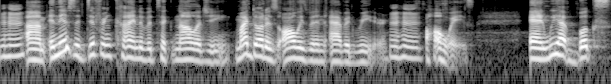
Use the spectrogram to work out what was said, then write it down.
mm-hmm. um, and there's a different kind of a technology. My daughter's always been an avid reader, mm-hmm. always. And we have books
